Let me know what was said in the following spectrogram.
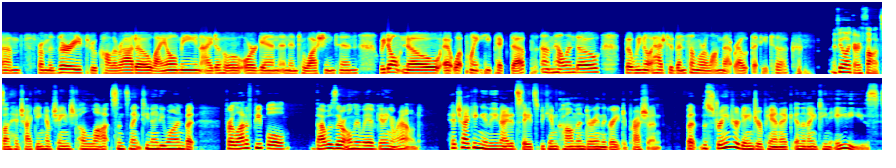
um, from Missouri through Colorado, Wyoming, Idaho, Oregon, and into Washington. We don't know at what point he picked up um, Helen Doe, but we know it had to have been somewhere along that route that he took. I feel like our thoughts on hitchhiking have changed a lot since 1991, but for a lot of people, that was their only way of getting around. Hitchhiking in the United States became common during the Great Depression, but the stranger danger panic in the 1980s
